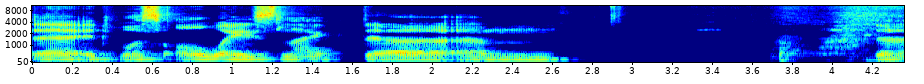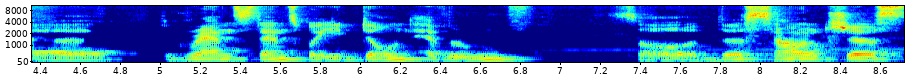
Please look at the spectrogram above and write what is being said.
uh, it was always like the um, the grandstands where you don't have a roof, so the sound just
